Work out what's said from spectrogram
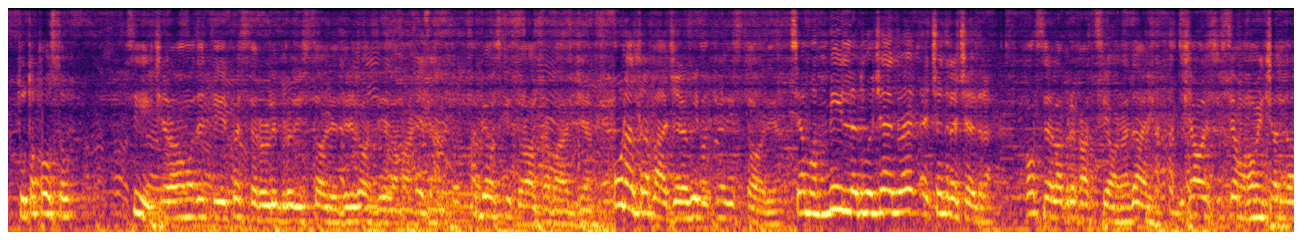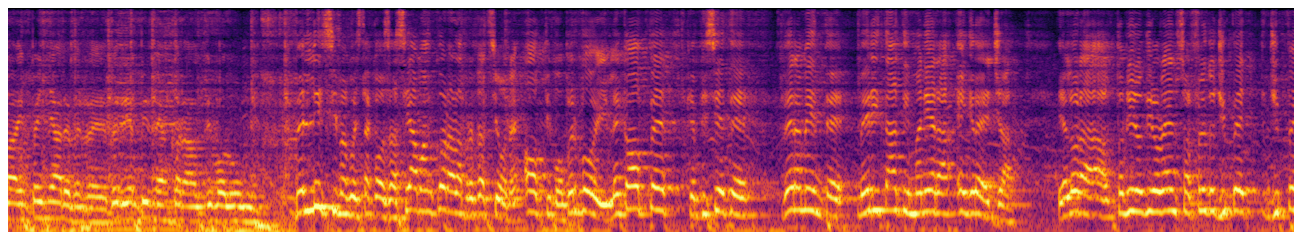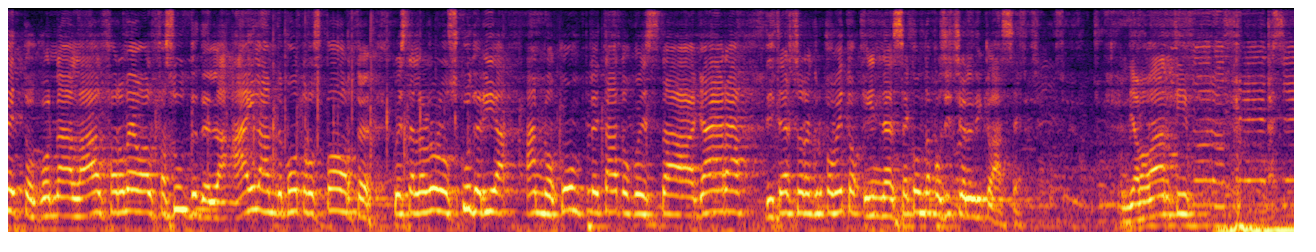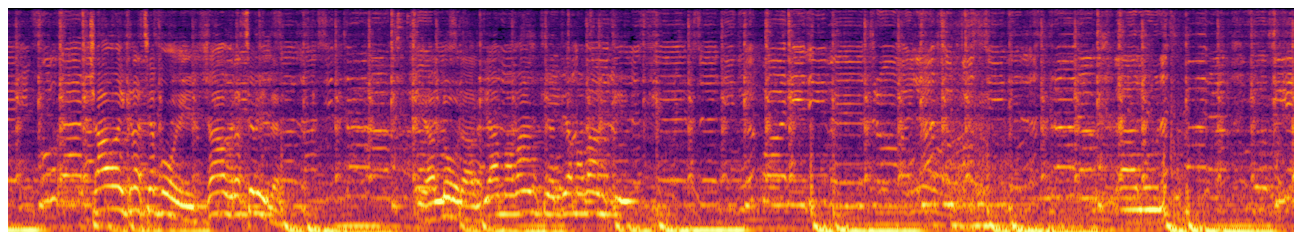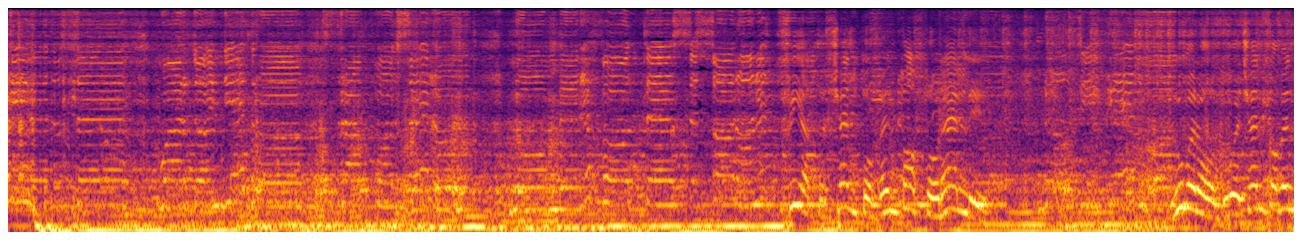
Tutto a posto? Sì, ci eravamo detti che questo era un libro di storia, ti ricordi della macchina? Esatto. Abbiamo scritto un'altra pagina. Un'altra pagina, quindi Pagina di storia. siamo a 1200 eccetera eccetera. Forse è la prefazione, dai. Diciamo che ci stiamo cominciando a impegnare per, per riempirne ancora altri volumi. Bellissima questa cosa, siamo ancora alla preparazione, ottimo per voi le coppe che vi siete veramente meritati in maniera egregia. E allora Antonino Di Lorenzo, Alfredo Gippe- Gippetto con la Alfa Romeo Alfa Sud della Highland Motorsport, questa è la loro scuderia, hanno completato questa gara di terzo raggruppamento in seconda posizione di classe. Andiamo avanti. Ciao e grazie a voi, ciao, grazie mille. E allora andiamo avanti, andiamo avanti. Due cuori 228 rally. Numero 228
